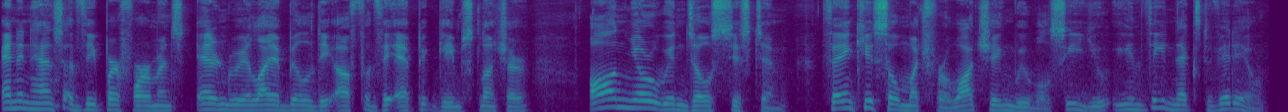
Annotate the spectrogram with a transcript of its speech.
and enhance the performance and reliability of the Epic Games Launcher on your Windows system. Thank you so much for watching. We will see you in the next video.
